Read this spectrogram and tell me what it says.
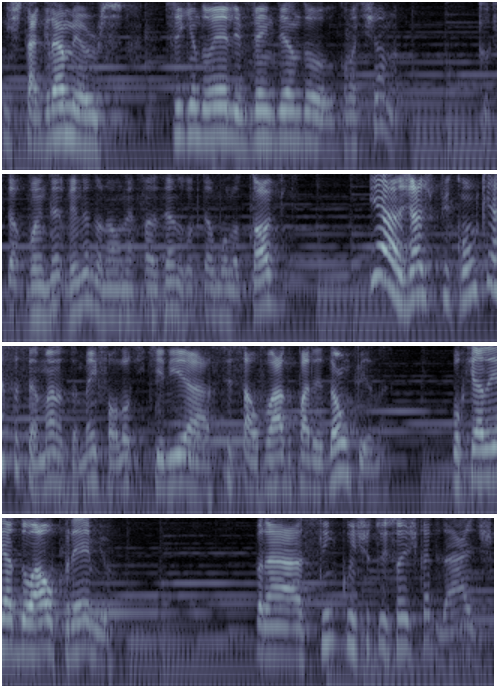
Instagramers, seguindo ele, vendendo. Como é que chama? Coquetel, vende- vendendo não, né? Fazendo coquetel Molotov. E a Jade Picon, que essa semana também falou que queria se salvar do paredão, pena. Porque ela ia doar o prêmio pra cinco instituições de caridade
